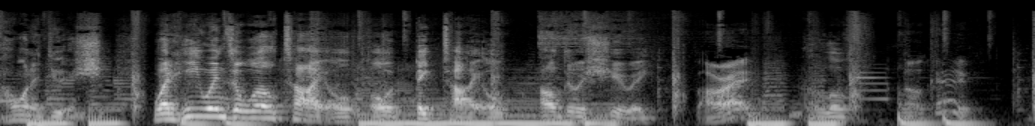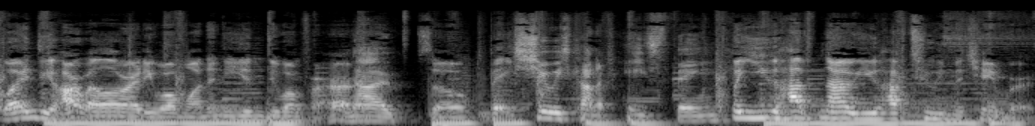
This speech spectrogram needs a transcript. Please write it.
I want to do a sh- when he wins a world title or a big title. I'll do a shoey. all right. I love, Okay. Well, Indi Hartwell already won one, and he didn't do one for her. No. So, but shoey's kind of his thing. but you have now you have two in the chamber.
